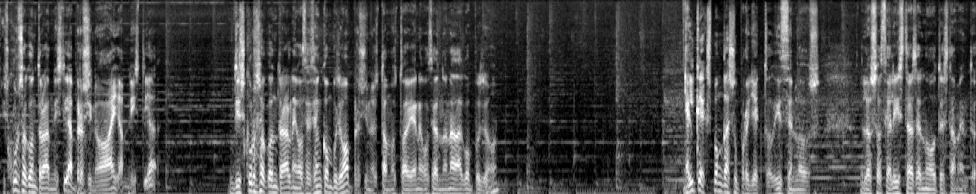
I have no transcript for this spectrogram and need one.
Discurso contra la amnistía, pero si no hay amnistía. Un discurso contra la negociación con Puigdemont, pero si no estamos todavía negociando nada con Puigdemont. El que exponga su proyecto, dicen los, socialistas del Nuevo Testamento.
